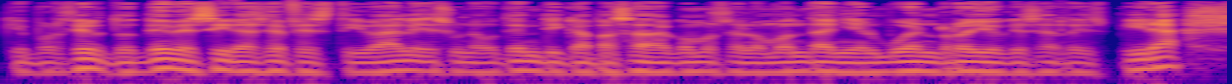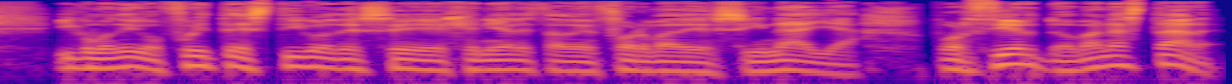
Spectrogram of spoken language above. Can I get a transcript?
que por cierto, debes ir a ese festival, es una auténtica pasada como se lo montan y el buen rollo que se respira, y como digo, fui testigo de ese genial estado de forma de Sinaya. Por cierto, van a estar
